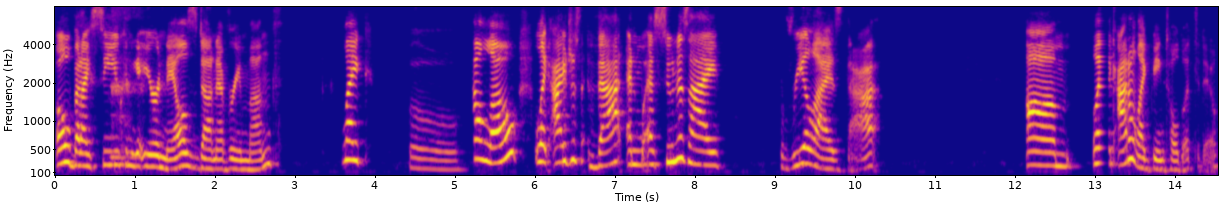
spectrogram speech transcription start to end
Oh, but I see you can get your nails done every month. Like, oh, hello? Like, I just that, and as soon as I realized that, um, like, I don't like being told what to do.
